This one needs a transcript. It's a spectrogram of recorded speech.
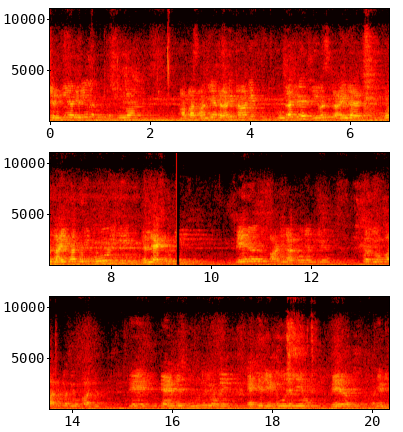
ਚੰਗੀਆਂ ਜਿਹੜੀਆਂ ਮੈਂ ਤੁਹਾਨੂੰ ਦੱਸੂਗਾ। ਆਪਾਂ ਸਾਂਝੀਆਂ ਕਰਾਂਗੇ ਤਾਂ ਕਿ ਤੁਹਾਡਾ ਜਿਹੜਾ ਜੀਵਨ ਸਟਾਈਲ ਹੈ, ਉਹ ਲਾਈਫ ਆ, ਤੁਹਾਡੀ ਥੋੜੀ ਜਿਹੀ ਰਿਲੈਕਸ ਹੁੰਦੀ ਫਿਰ ਭੱਜ ਲੱਗ ਹੋ ਜਾਂਦੀ ਹੈ। ਭੱਜੋ, ਭੱਜ ਭੱਜੋ, ਭੱਜ। ਤੇ ਟਾਈਮ ਦੇ ਇੱਥੇ ਲੇਟ ਹੋ ਜਾਂਦੇ ਹੋ ਫਿਰ ਅਜੇ ਵੀ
